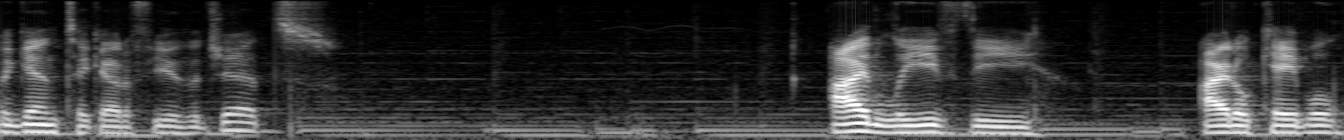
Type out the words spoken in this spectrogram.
Again, take out a few of the jets. I leave the idle cable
